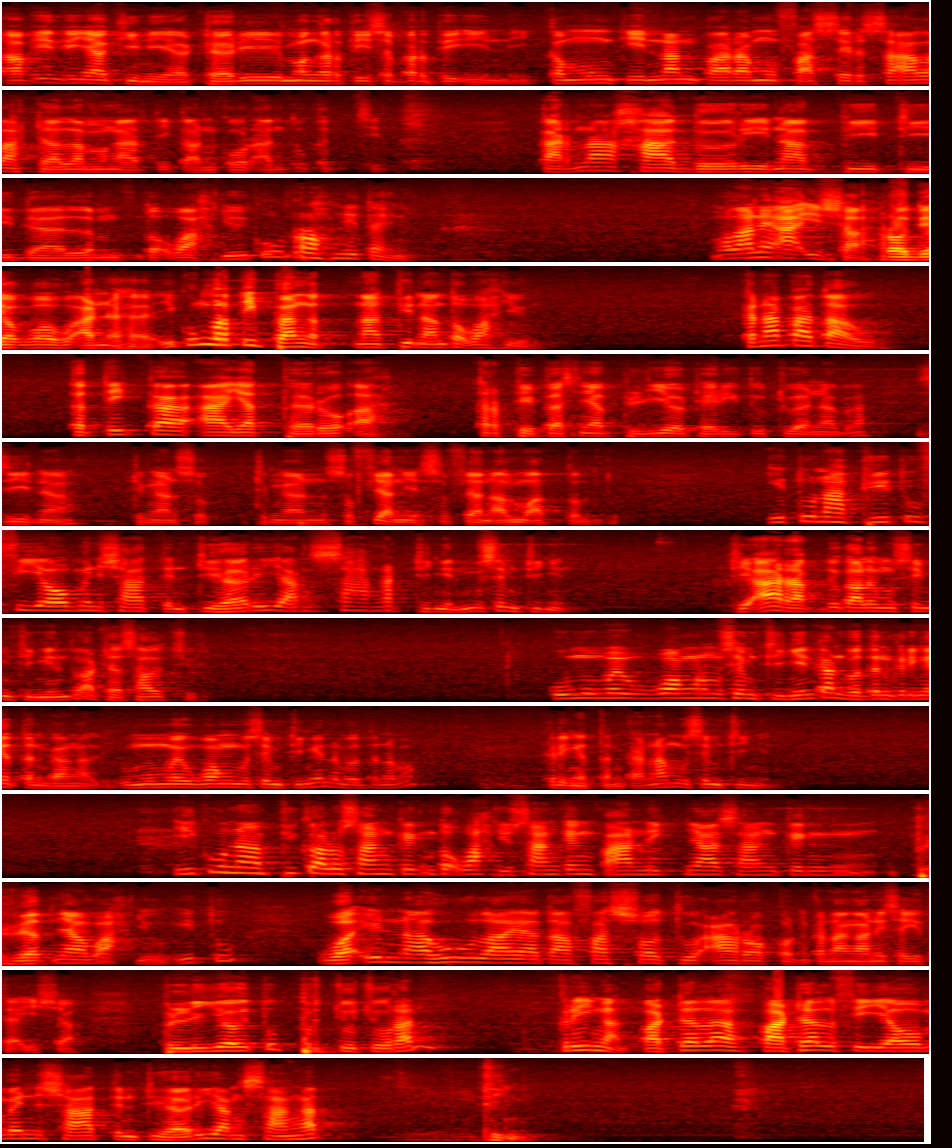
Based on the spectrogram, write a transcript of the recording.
Tapi intinya gini ya, dari mengerti seperti ini, kemungkinan para mufasir salah dalam mengartikan Quran itu kecil. Karena hadori Nabi di dalam untuk wahyu itu roh nita ini. Mulanya Aisyah radhiyallahu anha, itu ngerti banget Nabi nantok wahyu. Kenapa tahu? Ketika ayat baroah terbebasnya beliau dari tuduhan apa? Zina dengan dengan Sufyan ya, Sufyan al-Mu'attal itu itu Nabi itu fiyaumin syatin di hari yang sangat dingin, musim dingin. Di Arab itu kalau musim dingin itu ada salju. Umumnya wong musim dingin kan buatan keringetan Kang Ali. Umumnya wong musim dingin buatan apa? Keringetan karena musim dingin. Iku Nabi kalau sangking untuk wahyu, sangking paniknya, sangking beratnya wahyu itu wa innahu la yatafassadu arakon kenangane Sayyidah Aisyah. Beliau itu bercucuran keringat. Padahal padahal fi yaumin saatin di hari yang sangat dingin.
